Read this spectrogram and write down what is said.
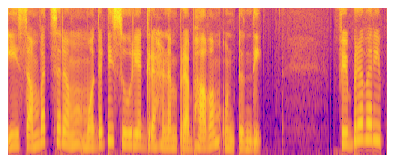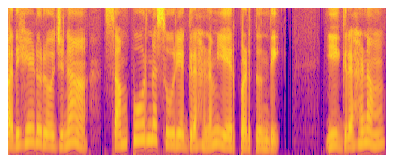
ఈ సంవత్సరం మొదటి సూర్యగ్రహణం ప్రభావం ఉంటుంది. ఫిబ్రవరి పదిహేడు రోజున సంపూర్ణ సూర్యగ్రహణం ఏర్పడుతుంది. ఈ గ్రహణం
